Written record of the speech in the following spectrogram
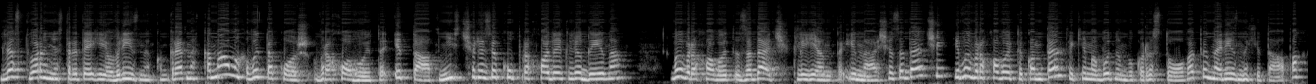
Для створення стратегії в різних конкретних каналах ви також враховуєте етапність, через яку проходить людина. Ви враховуєте задачі клієнта і наші задачі, і ви враховуєте контент, який ми будемо використовувати на різних етапах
